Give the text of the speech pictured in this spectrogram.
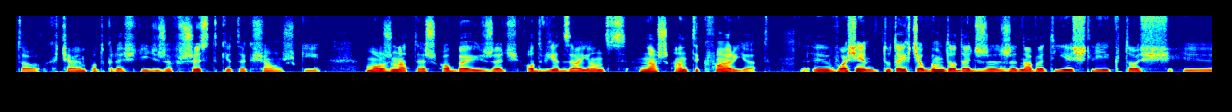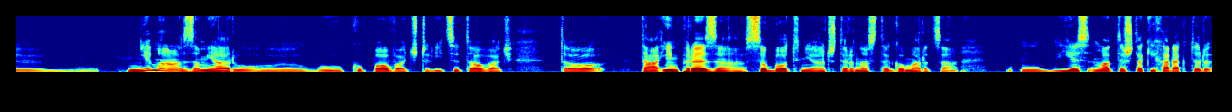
to chciałem podkreślić, że wszystkie te książki można też obejrzeć odwiedzając nasz antykwariat. Y, właśnie tutaj chciałbym dodać, że, że nawet jeśli ktoś nie ma zamiaru kupować czy licytować, to ta impreza sobotnia 14 marca jest, ma też taki charakter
